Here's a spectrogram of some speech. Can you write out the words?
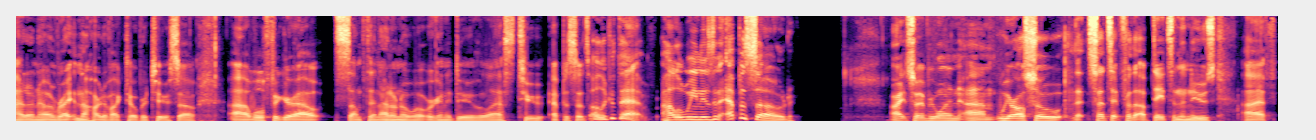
I don't know. Right in the heart of October too. So uh, we'll figure out something. I don't know what we're gonna do. The last two episodes. Oh, look at that! Halloween is an episode. All right, so everyone, um, we are also that sets it for the updates and the news. Uh, if,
